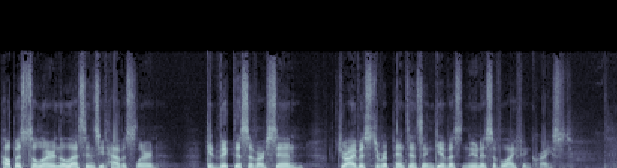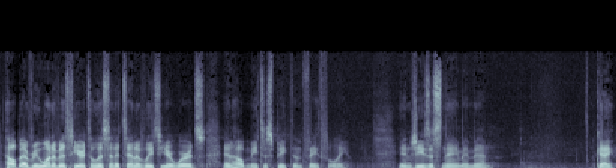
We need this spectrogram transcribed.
Help us to learn the lessons you'd have us learn. Convict us of our sin. Drive us to repentance and give us newness of life in Christ. Help every one of us here to listen attentively to your words and help me to speak them faithfully. In Jesus' name, amen. Okay,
